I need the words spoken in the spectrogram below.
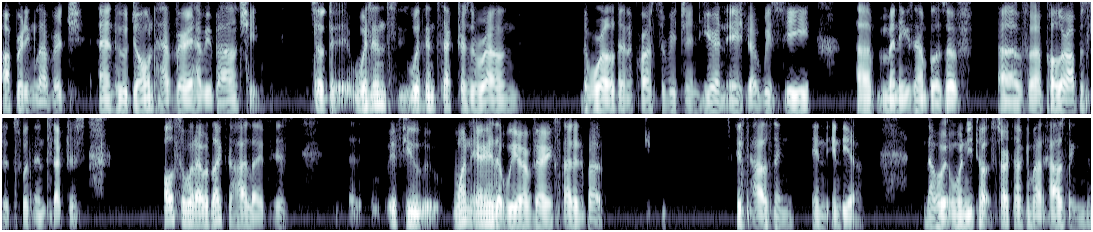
operating leverage and who don't have very heavy balance sheets. So the, within within sectors around the world and across the region here in Asia, we see uh, many examples of of uh, polar opposites within sectors also, what I would like to highlight is uh, if you one area that we are very excited about is housing in India. Now, when you talk, start talking about housing,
